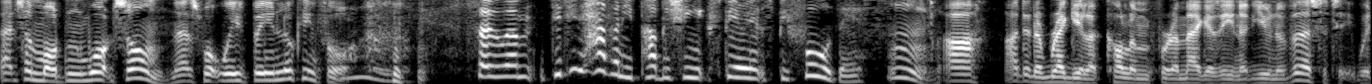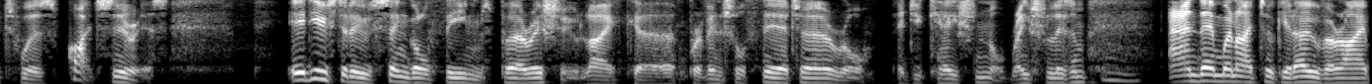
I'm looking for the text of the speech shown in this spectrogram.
that's a modern what's on. That's what we've been looking for. So, um, did you have any publishing experience before this? Hmm, uh, I did a regular column for a magazine at university, which was quite serious. It used to do single themes per issue, like uh, provincial theatre or education or racialism. And then when I took it over, I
